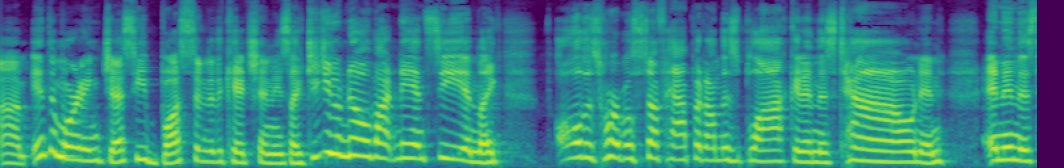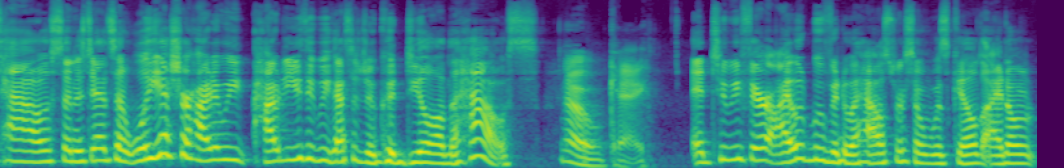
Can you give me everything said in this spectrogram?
Um, in the morning, Jesse busts into the kitchen. He's like, "Did you know about Nancy?" And like, all this horrible stuff happened on this block and in this town and and in this house. And his dad said, "Well, yeah, sure. How do we? How do you think we got such a good deal on the house?" Okay. And to be fair, I would move into a house where someone was killed. I don't.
